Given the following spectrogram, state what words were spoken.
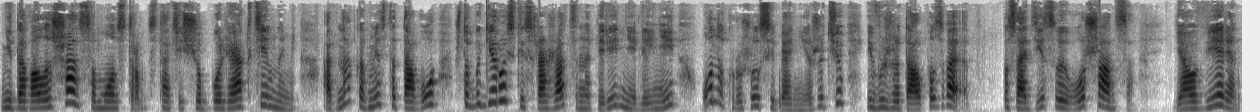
не давала шанса монстрам стать еще более активными. Однако вместо того, чтобы геройски сражаться на передней линии, он окружил себя нежитью и выжидал позади своего шанса. Я уверен,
